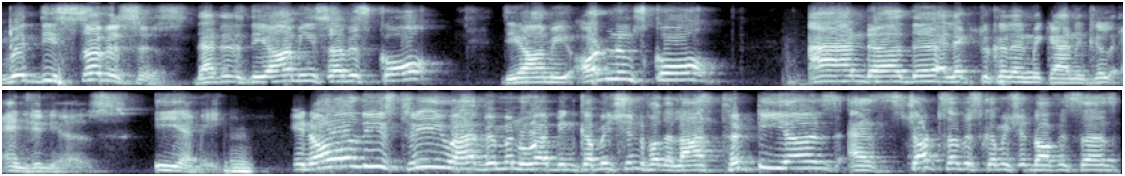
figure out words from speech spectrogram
with the services. That is the Army Service Corps, the Army Ordnance Corps, and uh, the electrical and mechanical engineers, EME. In all these three, you have women who have been commissioned for the last 30 years as short service commissioned officers.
